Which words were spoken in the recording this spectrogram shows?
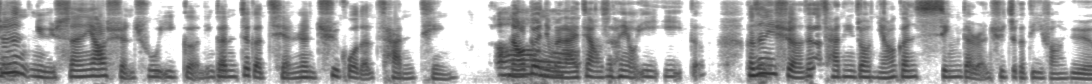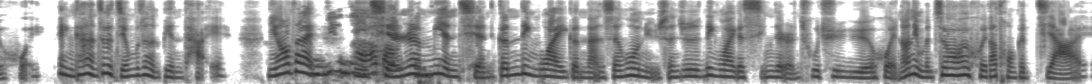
就是女生要选出一个你跟这个前任去过的餐厅，然后对你们来讲是很有意义的。可是你选了这个餐厅之后，你要跟新的人去这个地方约会。哎，你看这个节目真的很变态哎！你要在你前任面前跟另外一个男生或女生，就是另外一个新的人出去约会，然后你们最后会回到同个家哎。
